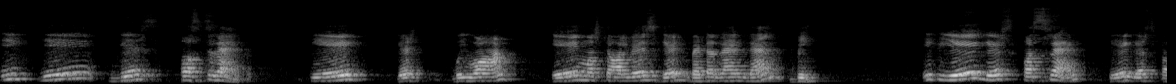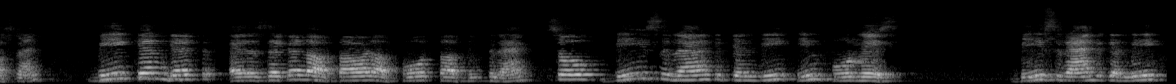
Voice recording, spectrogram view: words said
if A gets first rank, A gets, we want A must always get better rank than B. If A gets first rank, A gets first rank, B can get a second or third or fourth or fifth rank. So B's rank can be in four ways. B's rank can be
